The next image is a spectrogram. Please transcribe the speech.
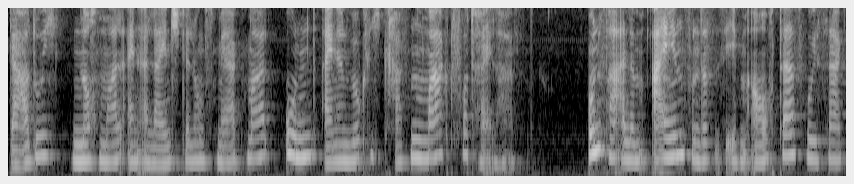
dadurch nochmal ein Alleinstellungsmerkmal und einen wirklich krassen Marktvorteil hast. Und vor allem eins, und das ist eben auch das, wo ich sage,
